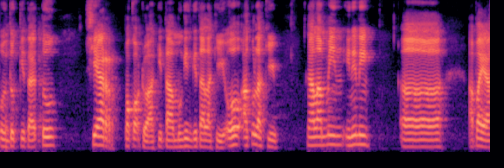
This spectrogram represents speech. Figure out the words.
untuk kita itu share pokok doa kita. Mungkin kita lagi, oh aku lagi ngalamin ini nih eh apa ya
